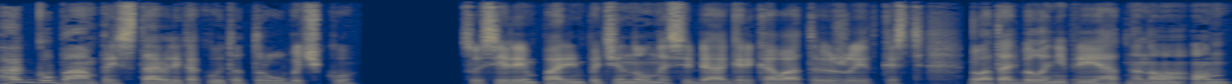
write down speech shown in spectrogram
а к губам приставили какую-то трубочку. С усилием парень потянул на себя горьковатую жидкость. Глотать было неприятно, но он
